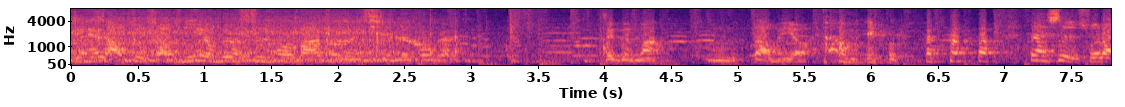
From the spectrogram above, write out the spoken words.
就是少数少数。你有没有试过把它做成咸的口感？这个吗？嗯，倒没有，倒没有。但是说到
